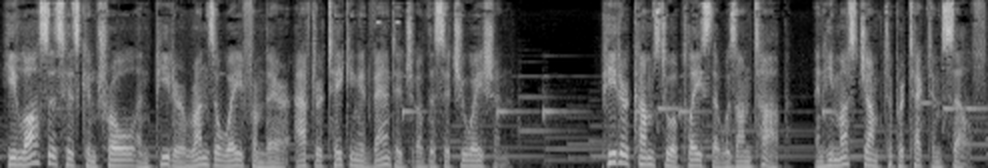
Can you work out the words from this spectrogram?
he loses his control and Peter runs away from there after taking advantage of the situation. Peter comes to a place that was on top, and he must jump to protect himself.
